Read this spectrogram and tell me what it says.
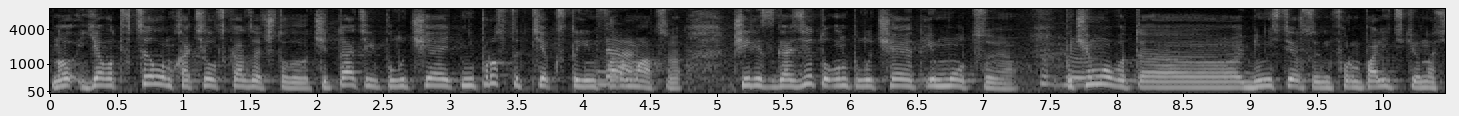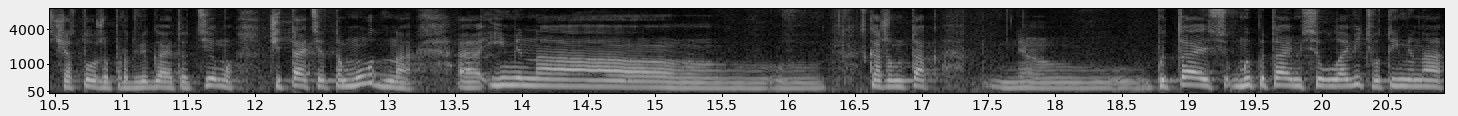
Но я вот в целом хотел сказать, что читатель получает не просто текст и информацию. Да. Через газету он получает эмоцию. Угу. Почему вот э, Министерство информполитики у нас сейчас тоже продвигает эту тему? Читать это модно. Э, именно, э, скажем так, пытаясь, мы пытаемся уловить вот именно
